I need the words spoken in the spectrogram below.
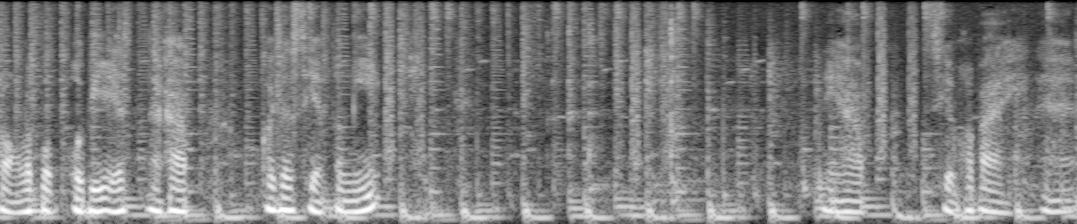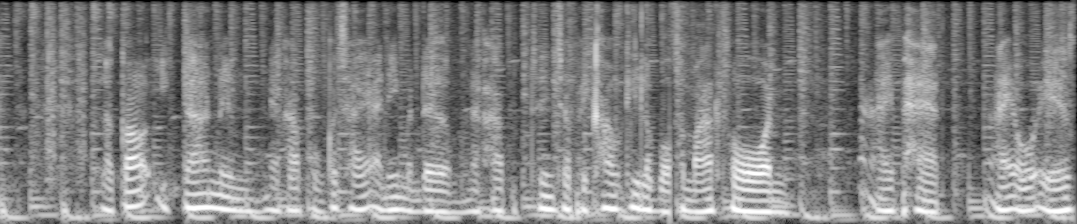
ของระบบ OBS นะครับ ก็จะเสียบตรงนี้ เสียบเข้าไปนะฮะแล้วก็อีกด้านหนึ่งนะครับ ผมก็ใช้อันนี้เหมือนเดิมนะครับ ซึ่งจะไปเข้าที่ระบบสมาร์ทโฟน iPad iOS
